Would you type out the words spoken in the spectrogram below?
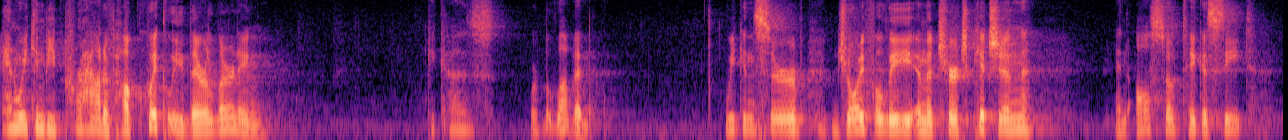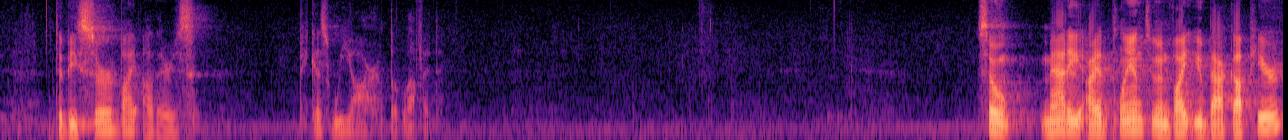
and we can be proud of how quickly they're learning because we're beloved. We can serve joyfully in the church kitchen and also take a seat to be served by others because we are beloved. So, Maddie, I had planned to invite you back up here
